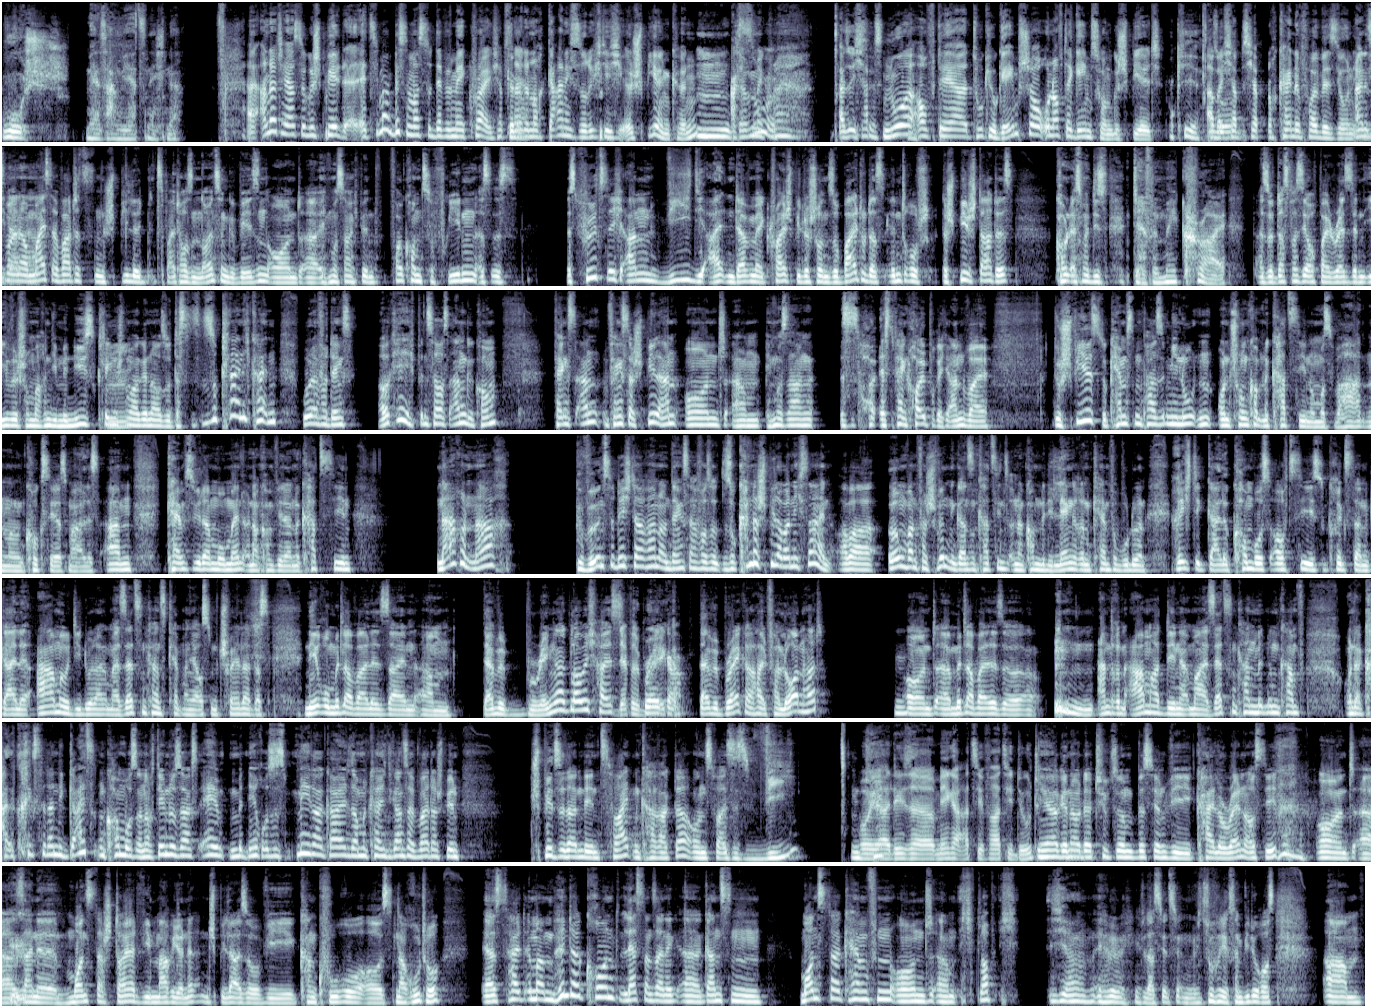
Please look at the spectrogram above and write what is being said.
Wusch. Mehr sagen wir jetzt nicht, ne? Äh, Undertale hast du gespielt. Äh, Erzähl mal ein bisschen was zu Devil May Cry. Ich habe Genau. leider noch gar nicht so richtig äh, spielen können. Ach Devil so. May Cry. Also ich habe es nur auf der Tokyo Game Show und auf der Gamescom gespielt. Okay, aber also- ich habe ich hab noch keine Vollversion. Eines meiner meist erwartetsten Spiele 2019 gewesen und äh, ich muss sagen, ich bin vollkommen zufrieden. Es ist, es fühlt sich an wie die alten Devil May Cry Spiele schon. Sobald du das Intro, das Spiel startest, kommt erstmal dieses Devil May Cry. Also das, was sie auch bei Resident Evil schon machen, die Menüs klingen schon mal genauso. Das sind so Kleinigkeiten, wo du einfach denkst, okay, ich bin zu Hause angekommen, fängst an, fängst das Spiel an und ähm, ich muss sagen, es ist, es fängt holprig an, weil Du spielst, du kämpfst ein paar Minuten und schon kommt eine Cutscene und musst warten und guckst dir erstmal alles an, kämpfst wieder einen Moment und dann kommt wieder eine Cutscene. Nach und nach gewöhnst du dich daran und denkst einfach so, so kann das Spiel aber nicht sein. Aber irgendwann verschwinden die ganzen Cutscenes und dann kommen dann die längeren Kämpfe, wo du dann richtig geile Kombos aufziehst, du kriegst dann geile Arme, die du dann immer ersetzen kannst, kennt man ja aus dem Trailer, dass Nero mittlerweile sein ähm, Devil Bringer, glaube ich, heißt. Devil Breaker. Devil Breaker halt verloren hat. Und äh, mittlerweile so äh, einen anderen Arm hat, den er immer ersetzen kann mit einem Kampf. Und da kriegst du dann die geilsten Kombos. Und nachdem du sagst, ey, mit Nero ist es mega geil, damit kann ich die ganze Zeit weiterspielen, spielst du dann den zweiten Charakter. Und zwar ist es V. Oh Typ- ja, dieser mega Azifazi-Dude. ja, genau, der Typ so ein bisschen wie Kylo Ren aussieht und äh, seine Monster steuert wie ein Marionettenspieler, also wie Kankuro aus Naruto. Er ist halt immer im Hintergrund, lässt dann seine äh, ganzen Monster kämpfen und ähm, ich glaube, ich, ich, ja, ich lasse jetzt, ich suche jetzt ein Video raus. Ähm,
